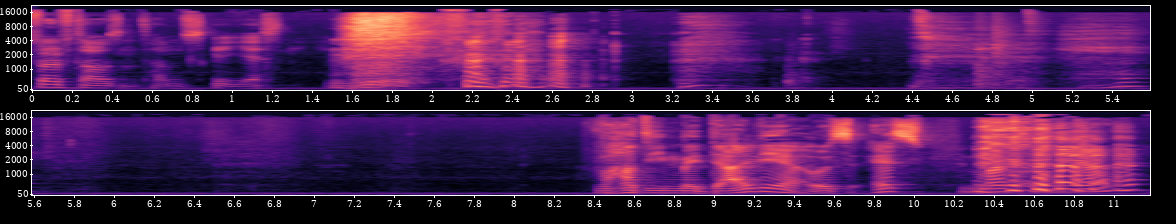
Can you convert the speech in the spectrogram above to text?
12.000 haben es gegessen. Hä? War die Medaille aus Essmaterial?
